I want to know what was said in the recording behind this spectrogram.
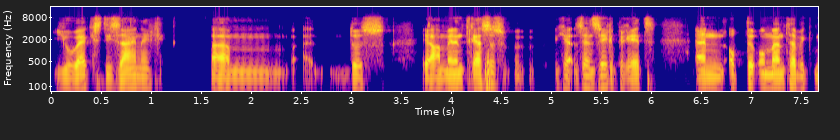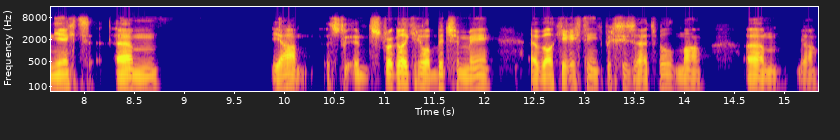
UX-designer. Ehm, dus ja, mijn interesses ga- zijn zeer breed. En op dit moment heb ik niet echt. Ja, str- struggle ik er wat beetje mee in welke richting ik precies uit wil. Maar ehm, ja,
